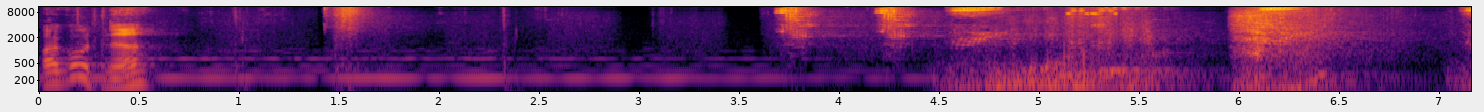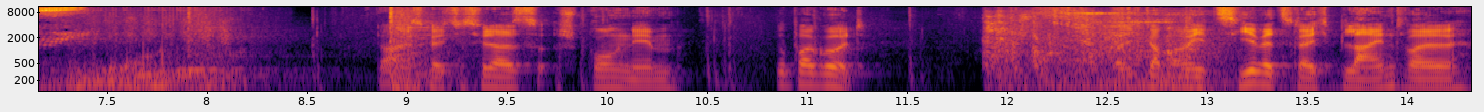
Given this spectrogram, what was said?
War gut, ne? Ja, jetzt kann ich das wieder als Sprung nehmen. Super gut. Ich glaube aber jetzt hier wird es gleich blind, weil...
